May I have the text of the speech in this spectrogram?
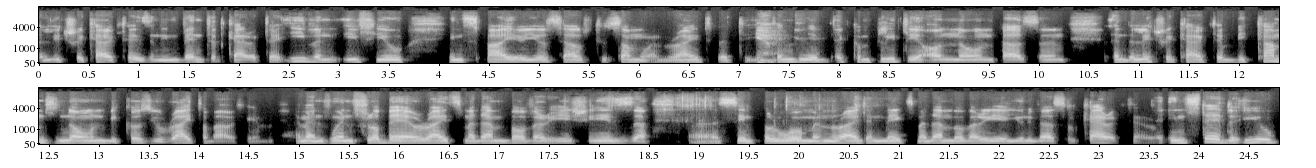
A literary character is an invented character, even if you inspire yourself to someone, right? But yeah. it can be a, a, completely unknown person, and the literary character becomes known because you write about him. I mean, when Flaubert writes Madame Bovary, she is a, a simple woman, right, and makes Madame Bovary a universal character. Instead, you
